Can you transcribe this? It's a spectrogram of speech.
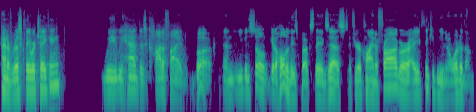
kind of risk they were taking, we we had this codified book, and you can still get a hold of these books. They exist if you're a client of Frog, or I think you can even order them.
